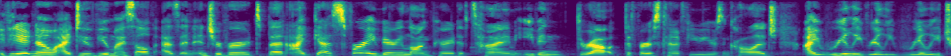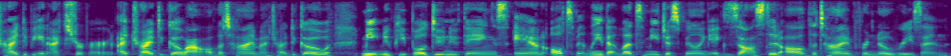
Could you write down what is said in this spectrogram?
If you didn't know, I do view myself as an introvert, but I guess for a very long period of time, even throughout the first kind of few years in college, I really, really, really tried to be an extrovert. I tried to go out all the time, I tried to go meet new people, do new things, and ultimately that led to me just feeling exhausted all the time for no reason.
